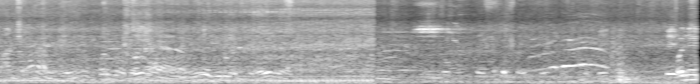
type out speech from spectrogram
కేసు అవును రాత్రి కానీ ఇంకా కొన్ని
